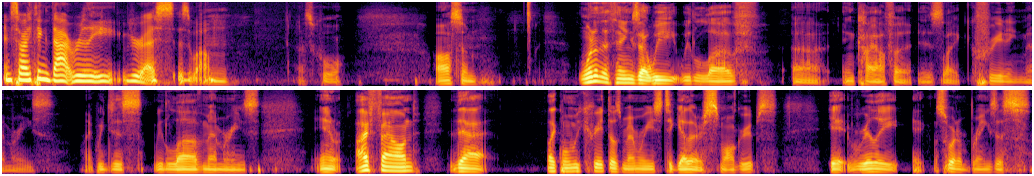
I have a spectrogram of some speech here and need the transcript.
And so I think that really grew us as well. Mm. That's cool. Awesome. One of the things that we we love uh, in Chi Alpha is like creating memories. Like we just we love memories, and I found that like when we create those memories together as small groups, it really it sort of brings us,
